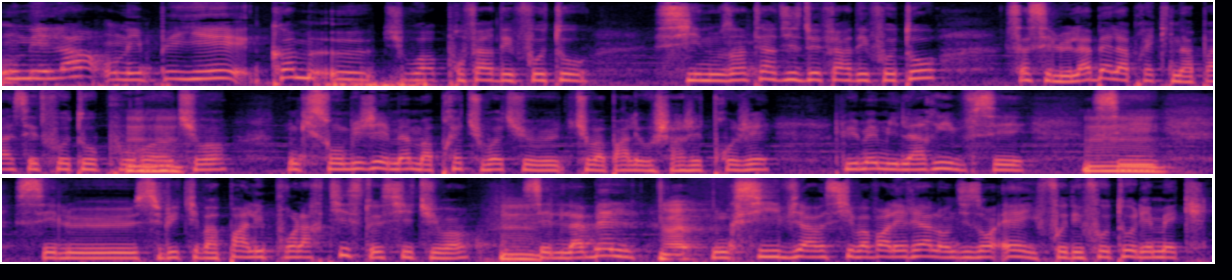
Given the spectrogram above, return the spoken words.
On est là, on est payé comme eux, tu vois, pour faire des photos. S'ils nous interdisent de faire des photos, ça c'est le label après qui n'a pas assez de photos pour, Mhm. euh, tu vois. Donc ils sont obligés. Même après, tu vois, tu, tu vas parler au chargé de projet. Lui-même, il arrive. C'est Mhm. c'est c'est le celui qui va parler pour l'artiste aussi, tu vois. Mhm. C'est le label. Ouais. Donc s'il vient, s'il va voir les réals en disant, hey, il faut des photos, les mecs.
